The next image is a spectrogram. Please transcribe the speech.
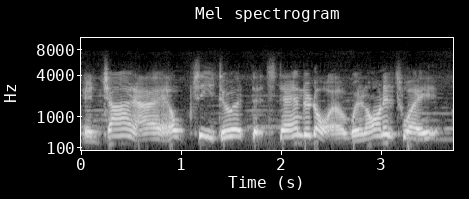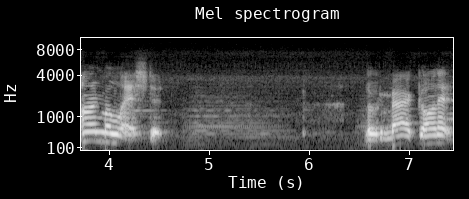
In China, I helped see to it that Standard Oil went on its way unmolested. Looking back on it,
